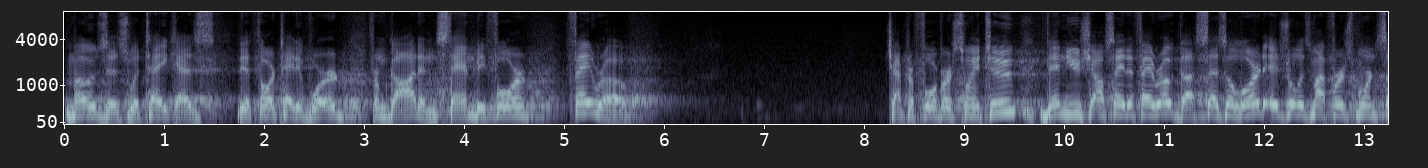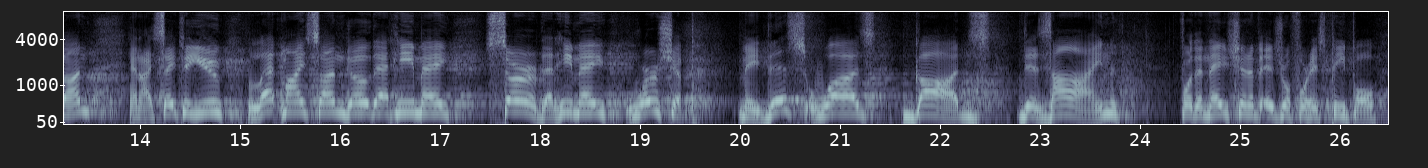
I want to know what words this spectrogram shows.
Moses would take as the authoritative word from God and stand before Pharaoh. Chapter 4, verse 22 Then you shall say to Pharaoh, Thus says the Lord, Israel is my firstborn son, and I say to you, Let my son go that he may serve, that he may worship me. This was God's design for the nation of Israel, for his people,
